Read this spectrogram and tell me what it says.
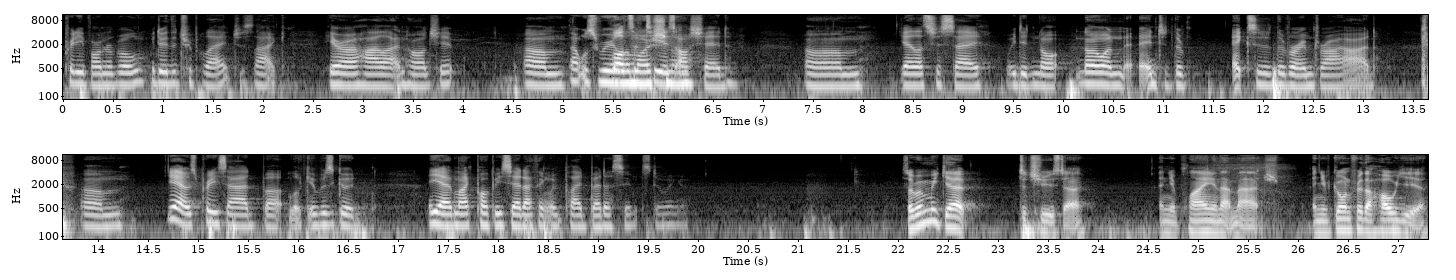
pretty vulnerable. We do the Triple H, just like hero, highlight, and hardship. Um, That was real lots emotional. of tears are shed. Um, yeah, let's just say we did not. No one entered the exited the room dry-eyed. Um, yeah, it was pretty sad, but look, it was good. Yeah, and like Poppy said, I think we've played better since doing it. So when we get to Tuesday and you're playing in that match and you've gone through the whole year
